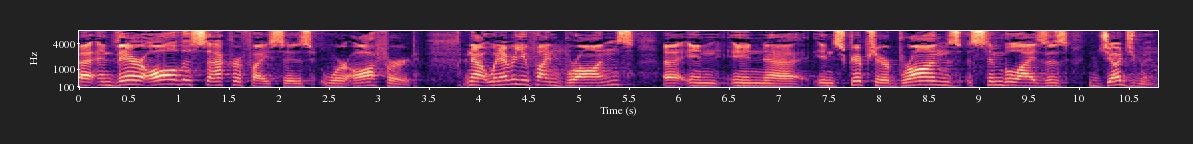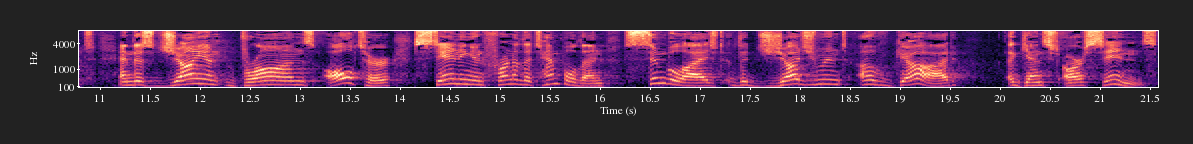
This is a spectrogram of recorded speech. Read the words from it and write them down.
uh, and there all the sacrifices were offered. Now, whenever you find bronze uh, in, in, uh, in Scripture, bronze symbolizes judgment. And this giant bronze altar standing in front of the temple then symbolized the judgment of God against our sins,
